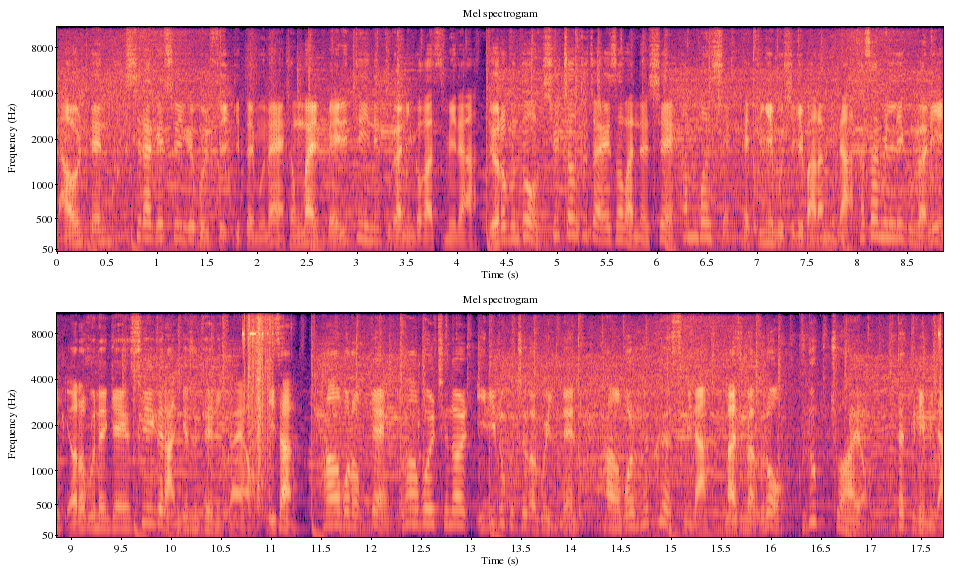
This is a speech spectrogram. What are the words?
나올 땐 확실하게 수익을 볼 수 있기 때문에 정말 메리트 있는 구간인 것 같습니다. 여러분도 실전 투자에서 만날 시 한 번씩 배팅해 보시기 바랍니다. 4312 구간이 여러분에게 수익을 안겨줄 테니까요. 이상 파워볼 업계 파워볼 채널 1위로 굳혀가고 있는 파워볼 헐크였습니다. 마지막으로 구독, 좋아요 부탁드립니다.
